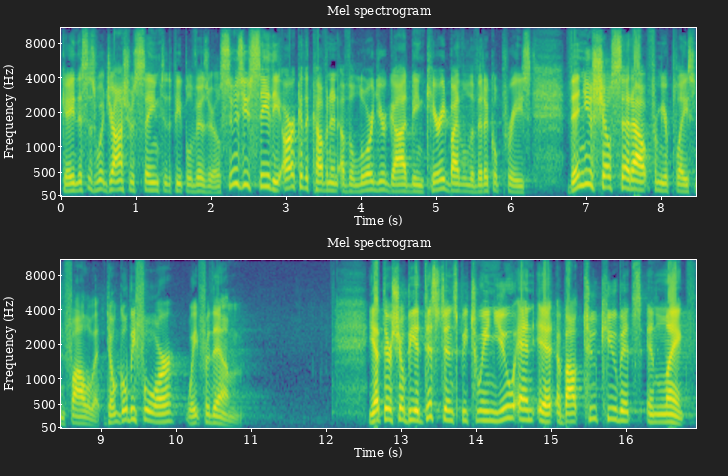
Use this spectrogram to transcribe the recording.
Okay, this is what Joshua was saying to the people of Israel. As soon as you see the Ark of the Covenant of the Lord your God being carried by the Levitical priests, then you shall set out from your place and follow it. Don't go before, wait for them. Yet there shall be a distance between you and it about two cubits in length,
